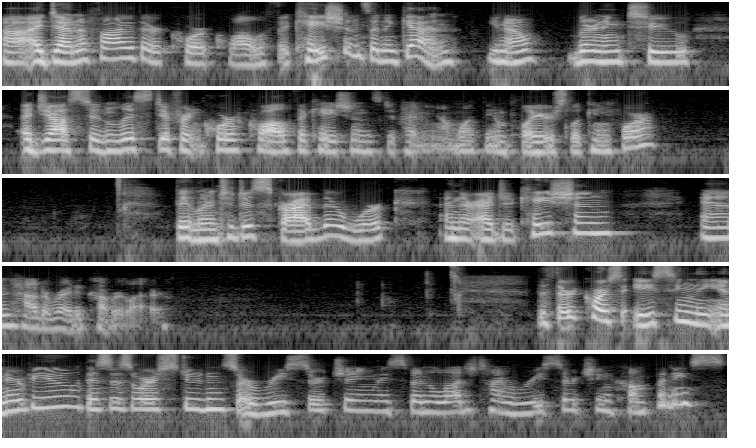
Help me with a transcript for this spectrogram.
Uh, identify their core qualifications, and again, you know, learning to adjust and list different core qualifications depending on what the employer is looking for. They learn to describe their work and their education and how to write a cover letter. The third course, Acing the Interview, this is where students are researching, they spend a lot of time researching companies,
